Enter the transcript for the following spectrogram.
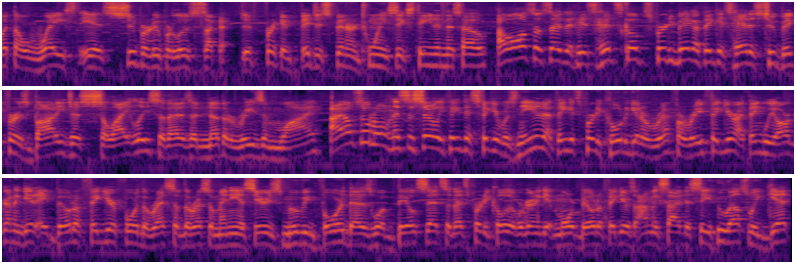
but the waist is super-duper loose. It's like a, a freaking fidget spinner in 2016 in this hoe. I will also say that his head sculpt's pretty big. I think his head is too big for his body just slightly, so that is another reason why. I also don't necessarily think this figure was needed. I think it's pretty cool to get a referee figure. I think we are going to get a Build-A-Figure for the rest of the WrestleMania series moving forward. That is what Bill said, so that's pretty cool that we're going to get more Build-A-Figures. I'm excited to see who else we get,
